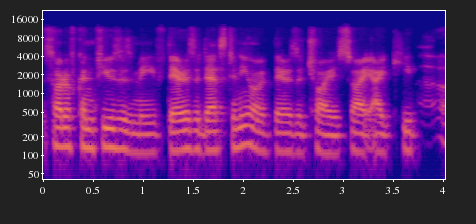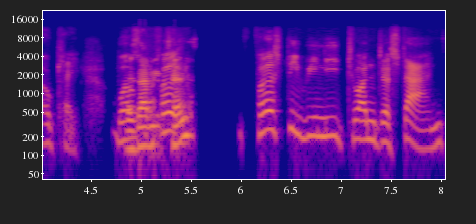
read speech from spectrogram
sort of confuses me if there is a destiny or if there is a choice. So I, I keep. Uh, okay. Well, does that make first, sense? Firstly, we need to understand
